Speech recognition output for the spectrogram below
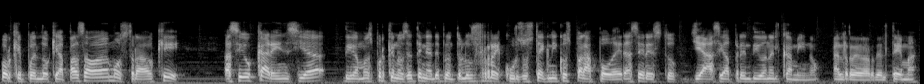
Porque pues lo que ha pasado ha demostrado que ha sido carencia, digamos, porque no se tenían de pronto los recursos técnicos para poder hacer esto. Ya se ha aprendido en el camino alrededor del tema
